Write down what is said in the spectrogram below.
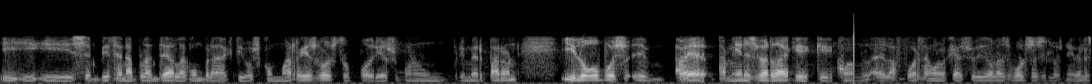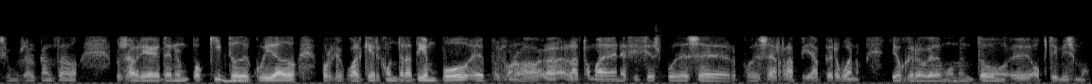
y, se empiecen a plantear la compra de activos con más riesgo, esto podría suponer un primer parón. Y luego pues, eh, a ver, también es verdad que, con la fuerza con la que han subido las bolsas y los niveles que hemos alcanzado, pues habría que tener un poquito de cuidado porque cualquier contratiempo, pues bueno, la, toma de beneficios puede ser puede ser rápida, pero bueno, yo creo que de momento eh, optimismo.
